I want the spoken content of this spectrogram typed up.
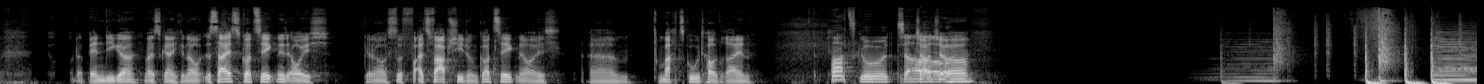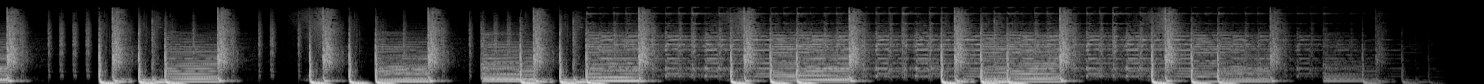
Oder bendiga, weiß gar nicht genau. Das heißt, Gott segnet euch. Genau, so als Verabschiedung. Gott segne euch. Ähm, macht's gut, haut rein. macht's gut. Ciao, ciao.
